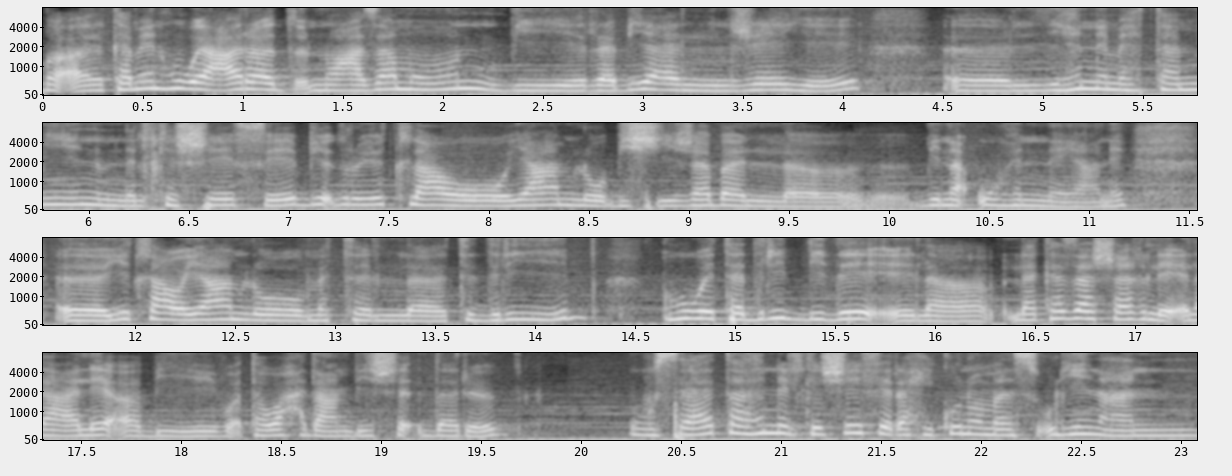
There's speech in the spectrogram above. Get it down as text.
بقى كمان هو عرض إنه عزمهم بالربيع الجاي اللي هن مهتمين من الكشافة بيقدروا يطلعوا يعملوا بشي جبل أه بينقوه هن يعني. أه يطلعوا يعملوا مثل تدريب. هو تدريب بدائي لكذا شغلة لها علاقة بوقت واحد عم بيشق درب. وساعتها هن الكشافة رح يكونوا مسؤولين عن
